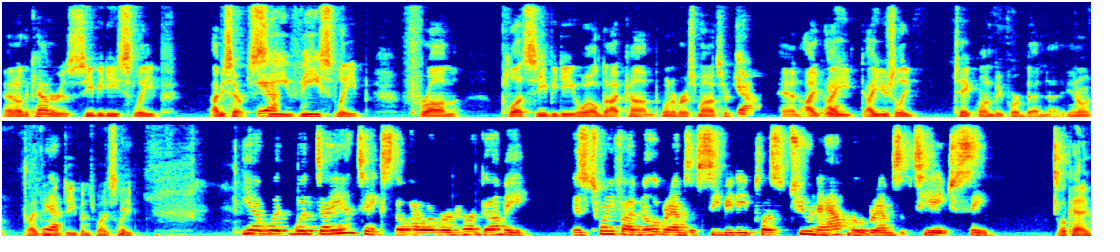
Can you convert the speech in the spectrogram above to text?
and on the counter is CBD Sleep. I mean, sorry, yeah. CV Sleep from pluscbdoil.com, one of our sponsors. Yeah. And I, yeah. I, I usually take one before bed. You know, I think yeah. it deepens my sleep. Yeah, what, what Diane takes, though, however, in her gummy is 25 milligrams of CBD plus two and a half milligrams of THC. Okay.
